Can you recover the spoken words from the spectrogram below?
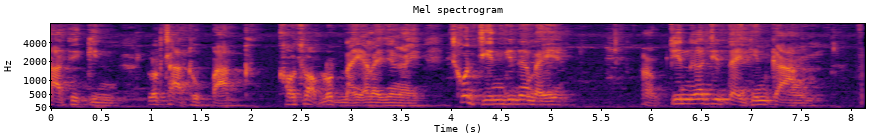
ชาติที่กินรสชาติถูกปาก เขาชอบรสไหนอะไรยังไงคนจีนกินยังไงครับกินเนื้อกินไตกินกลางฝ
